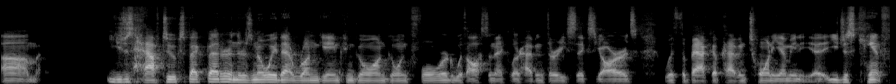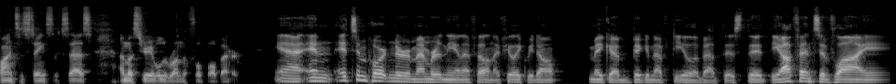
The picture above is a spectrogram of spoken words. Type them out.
Um, you just have to expect better. And there's no way that run game can go on going forward with Austin Ekeler having 36 yards, with the backup having 20. I mean, you just can't find sustained success unless you're able to run the football better. Yeah, and it's important to remember in the NFL, and I feel like we don't make a big enough deal about this, that the offensive line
